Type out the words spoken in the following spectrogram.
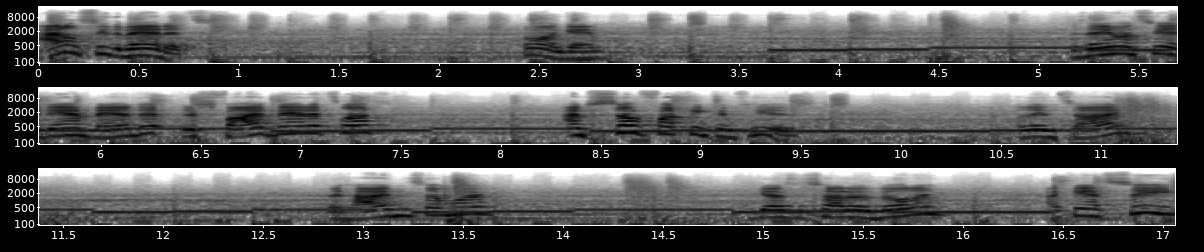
I don't see the bandits. Come on, game. Does anyone see a damn bandit? There's five bandits left? I'm so fucking confused. Are they inside? Are they hiding somewhere? You guys inside of a building? I can't see.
